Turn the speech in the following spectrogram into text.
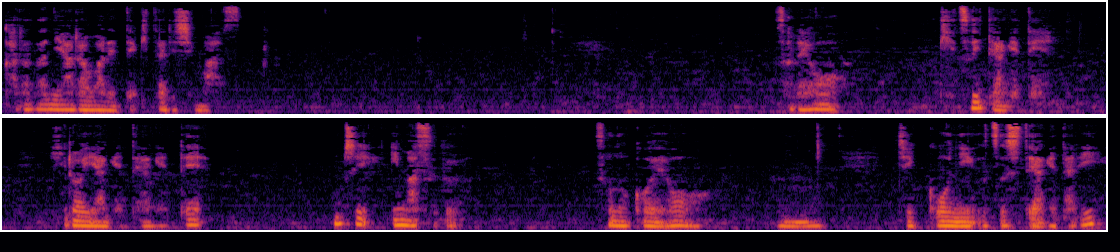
体に現れてきたりします。それを気づいてあげて、拾い上げてあげて、もし今すぐその声を、うん、実行に移してあげたり、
